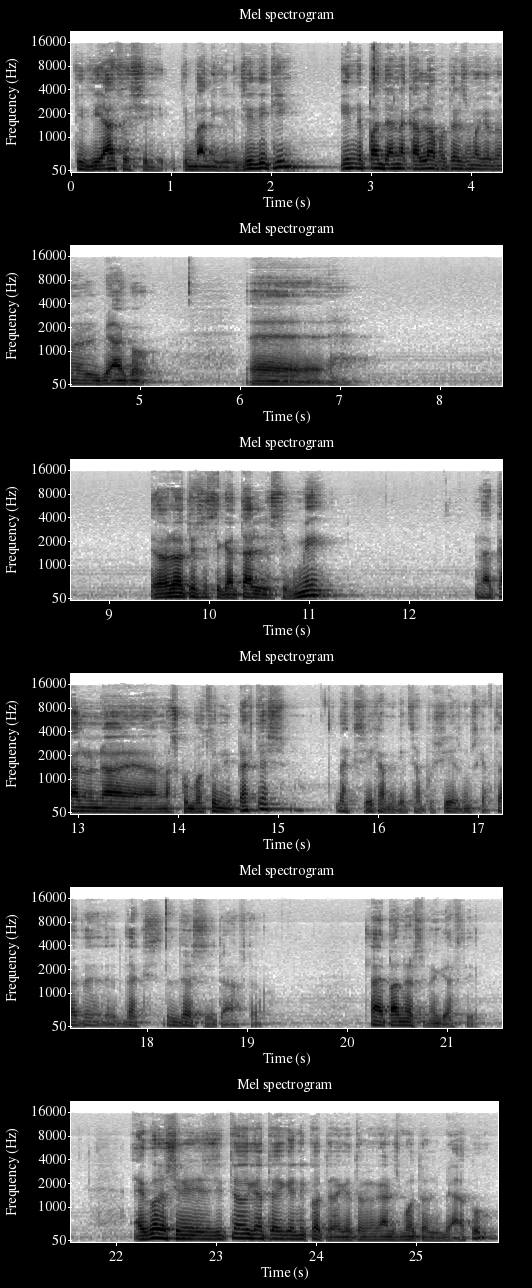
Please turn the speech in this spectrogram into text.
τη διάθεση την πανηγυριτζίδικη είναι πάντα ένα καλό αποτέλεσμα για τον Ολυμπιακό. Ε, θεωρώ ότι είστε στην κατάλληλη στιγμή να κάνουν να, να σκουμποθούν οι παίχτες. Εντάξει, είχαμε και τις απουσίες μας και αυτά. Εντάξει, δεν το συζητάω αυτό. Θα επανέλθουν και αυτοί. Εγώ συζητώ για το γενικότερα, για τον οργανισμό του Ολυμπιακού.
